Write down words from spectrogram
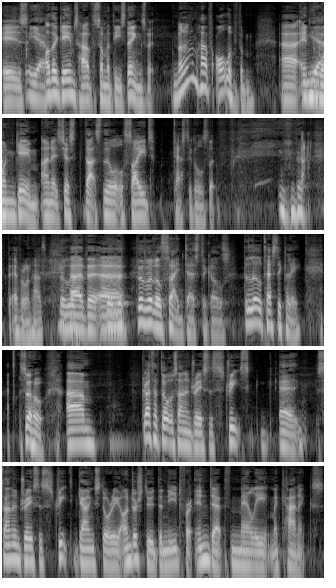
is Yeah. other games have some of these things, but none of them have all of them uh, in Yeah. one game. And it's just that's the little side testicles that that everyone has. The, li- uh, the, the, uh, li- the little side testicles. the little testicle. So, um, Grand Theft Auto San Andreas' streets, uh, San Andreas' street gang story understood the need for in-depth melee mechanics,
